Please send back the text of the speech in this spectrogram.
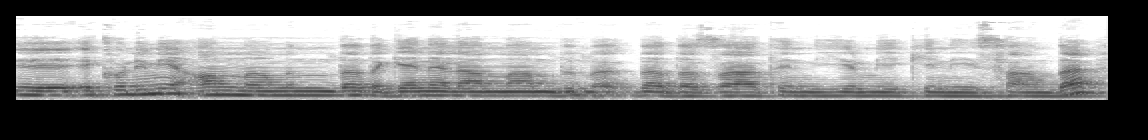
Ee, ekonomi anlamında da genel anlamda da, da zaten 22 Nisan'da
